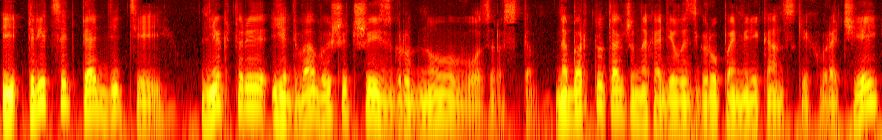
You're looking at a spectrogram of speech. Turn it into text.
и 35 детей, некоторые едва вышедшие из грудного возраста. На борту также находилась группа американских врачей,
